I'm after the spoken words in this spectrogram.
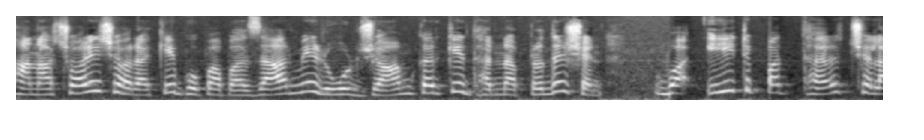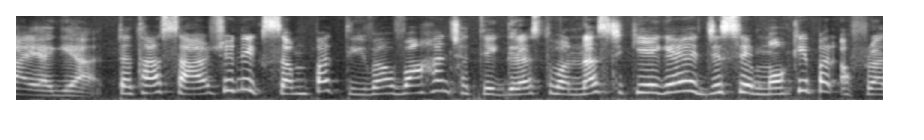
थाना चौरी चौरा के भोपा बाज़ार में रोड जाम करके धरना प्रदर्शन व ईट पत्थर चलाया गया तथा सार्वजनिक संपत्ति व वाहन क्षतिग्रस्त व नष्ट किए गए, जिससे मौके पर अफरा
